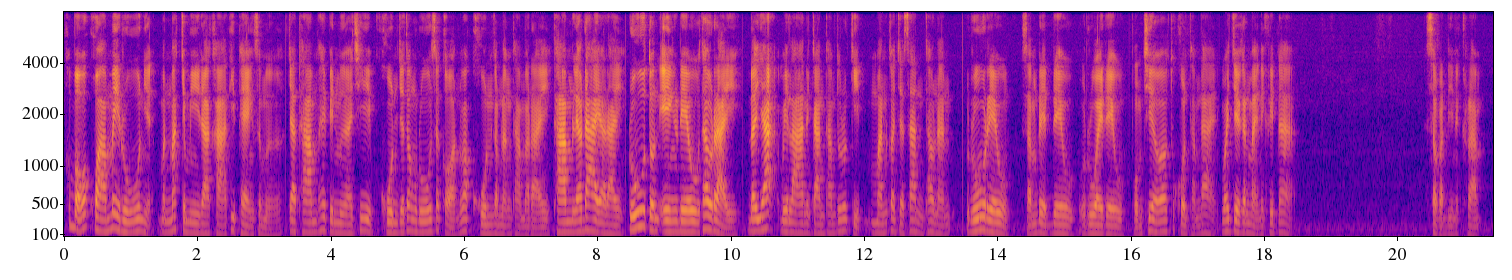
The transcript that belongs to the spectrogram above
เขาบอกว่าความไม่รู้เนี่ยมันมักจะมีราคาที่แพงเสมอ จะทำให้เป็นมืออาชีพ คุณจะต้องรู้ซะก่อนว่าคุณกำลังทำอะไรทำแล้วได้อะไร รู้ตนเองเร็วเท่าไหร่ ระยะเวลาในการทำธุรกิจมันก็จะสั้นเท่านั้น รู้เร็วสำเร็จเร็ว รวยเร็ว ผมเชื่อว่าทุกคนทำได้ ไว้เจอกันใหม่ในคลิปหน้า สวัสดีนะครับ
